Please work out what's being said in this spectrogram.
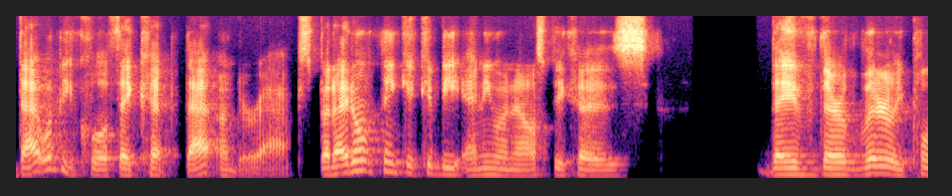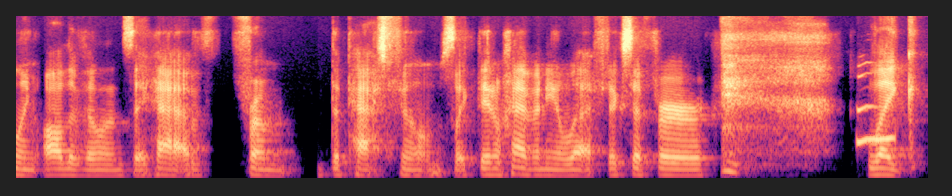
that would be cool if they kept that under wraps. But I don't think it could be anyone else because they've they're literally pulling all the villains they have from the past films. Like they don't have any left except for like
